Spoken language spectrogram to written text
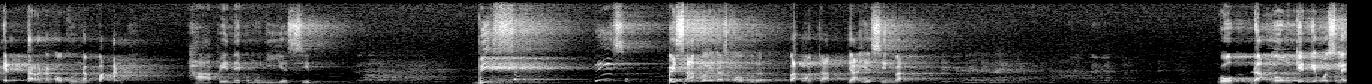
entar ke kubur napaan HP ni pemunyi Yasin. Bisa. Bisa. Sampai atas kuburan. Bah moca, ya Yasin bah. Oh, tidak mungkin ke muslim.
